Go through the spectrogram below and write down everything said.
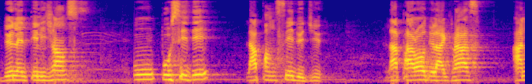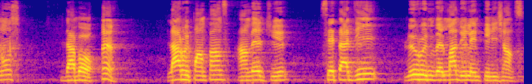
de l'intelligence pour posséder la pensée de Dieu. La parole de la grâce annonce d'abord, un, la repentance envers Dieu, c'est-à-dire le renouvellement de l'intelligence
